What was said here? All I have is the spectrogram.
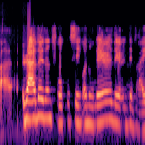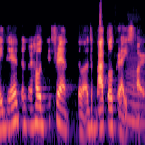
Diba? Rather than focusing on where they're divided and how different the, the battle cries Mm. are,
